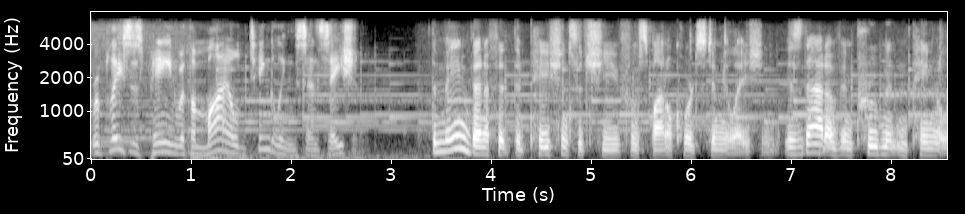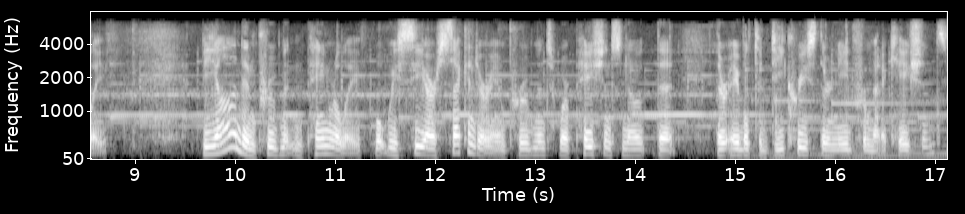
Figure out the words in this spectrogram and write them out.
replaces pain with a mild tingling sensation. The main benefit that patients achieve from spinal cord stimulation is that of improvement in pain relief. Beyond improvement in pain relief, what we see are secondary improvements where patients note that they're able to decrease their need for medications,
